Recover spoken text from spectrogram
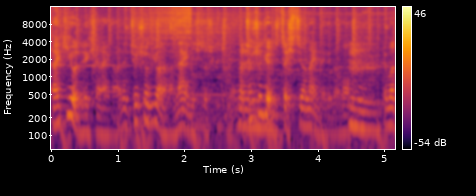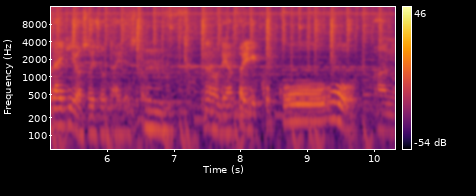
大企業でできてないからね中小企業なんかないに等しくてね、まあ、うん。中小企業は実は必要ないんだけども、うん。でまあ、大企業はそういう状態ですと、うんなのでやっぱりここをあの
